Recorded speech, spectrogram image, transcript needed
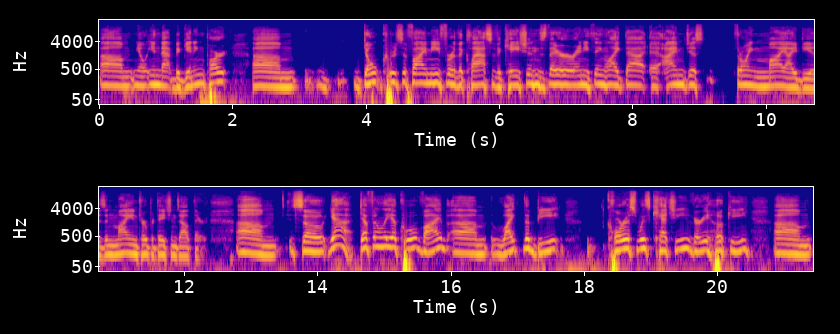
um you know in that beginning part um don't crucify me for the classifications there or anything like that i'm just throwing my ideas and my interpretations out there. Um, so yeah, definitely a cool vibe. Um, like the beat. Chorus was catchy, very hooky. Um,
